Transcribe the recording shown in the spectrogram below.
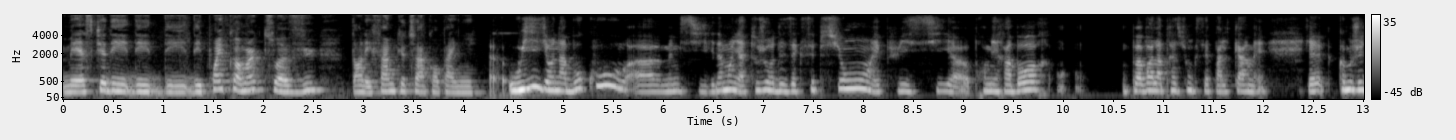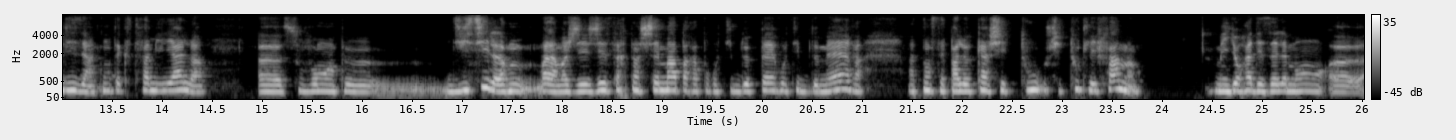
mais est-ce qu'il y a des, points communs que tu as vus dans les femmes que tu as accompagnées? Euh, oui, il y en a beaucoup, euh, même si évidemment il y a toujours des exceptions. Et puis si au premier abord, on peut avoir l'impression que ce n'est pas le cas, mais comme je disais, un contexte familial souvent un peu difficile. Alors voilà, moi j'ai certains schémas par rapport au type de père, au type de mère. Maintenant, ce n'est pas le cas chez toutes les femmes mais il y aura des éléments, euh,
